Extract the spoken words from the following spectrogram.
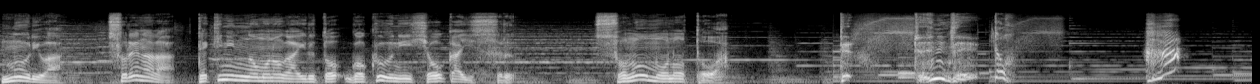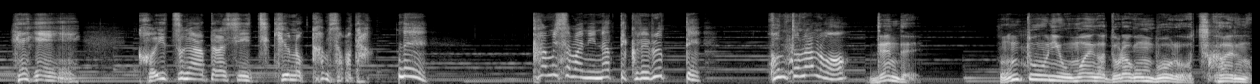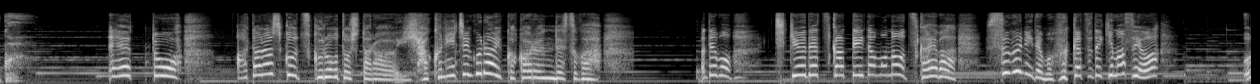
ムーリはそれなら適任の者がいると悟空に紹介する。その者とは？で、でんでとは？へへこいつが新しい地球の神様だ。ねえ。神様になってくれるって本当なの？でんで本当にお前がドラゴンボールを使えるのか？えーっと、新しく作ろうとしたら100日ぐらいかかるんですが。でも、地球で使っていたものを使えば、すぐにでも復活できますよ。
